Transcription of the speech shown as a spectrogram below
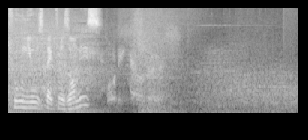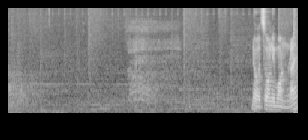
Two new spectral zombies. No, it's only one, right?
